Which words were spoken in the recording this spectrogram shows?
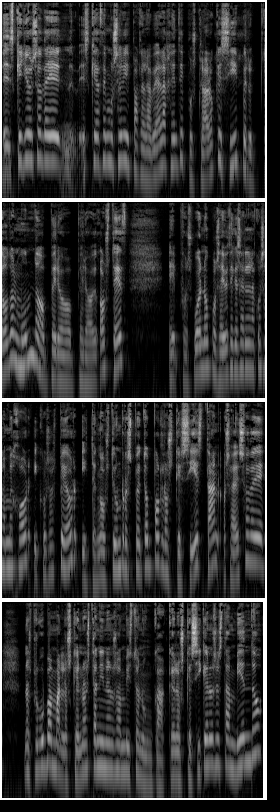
Es que yo eso de es que hacemos series para que la vea la gente, pues claro que sí, pero todo el mundo, pero pero oiga usted, eh, pues bueno, pues hay veces que salen las cosas mejor y cosas peor y tenga usted un respeto por los que sí están, o sea, eso de nos preocupan más los que no están y no nos han visto nunca, que los que sí que nos están viendo,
